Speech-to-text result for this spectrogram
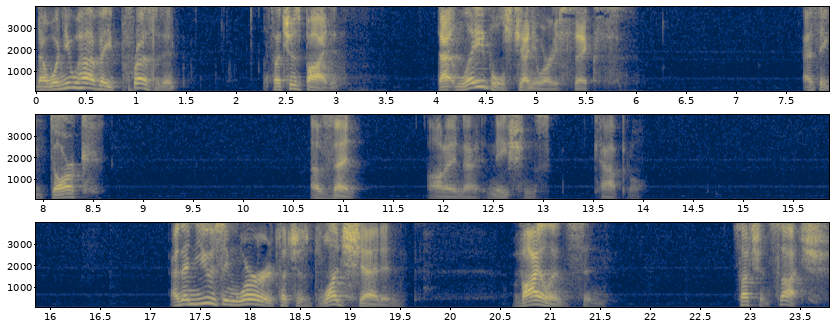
Now, when you have a president such as Biden that labels January 6th as a dark event on a na- nation's capital. And then using words such as bloodshed and violence and such and such.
